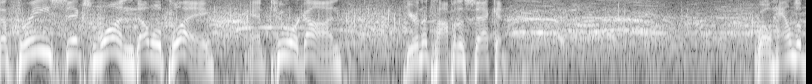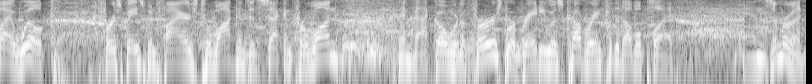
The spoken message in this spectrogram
The 3 6 1 double play, and two are gone here in the top of the second. Well handled by Wilk, First baseman fires to Watkins at second for one. Then back over to first where Brady was covering for the double play. And Zimmerman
